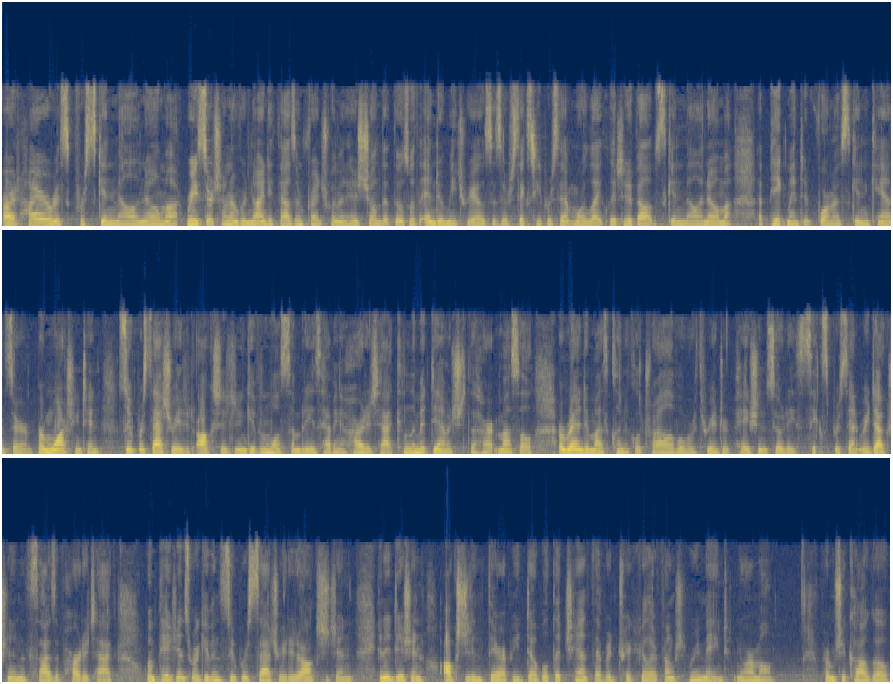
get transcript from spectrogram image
are at higher risk for skin melanoma. Research on over 90,000 French women has shown that those with endometriosis are 60% more likely to develop skin melanoma, a pigmented form of skin cancer. From Washington, supersaturated oxygen given while somebody is having a heart attack can limit damage to the heart muscle. A randomized clinical trial of over 300 patients showed a 6% reduction in the size of heart attack when patients were given supersaturated oxygen. In addition, oxygen therapy doubled the chance that ventricular function remained normal. From Chicago,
